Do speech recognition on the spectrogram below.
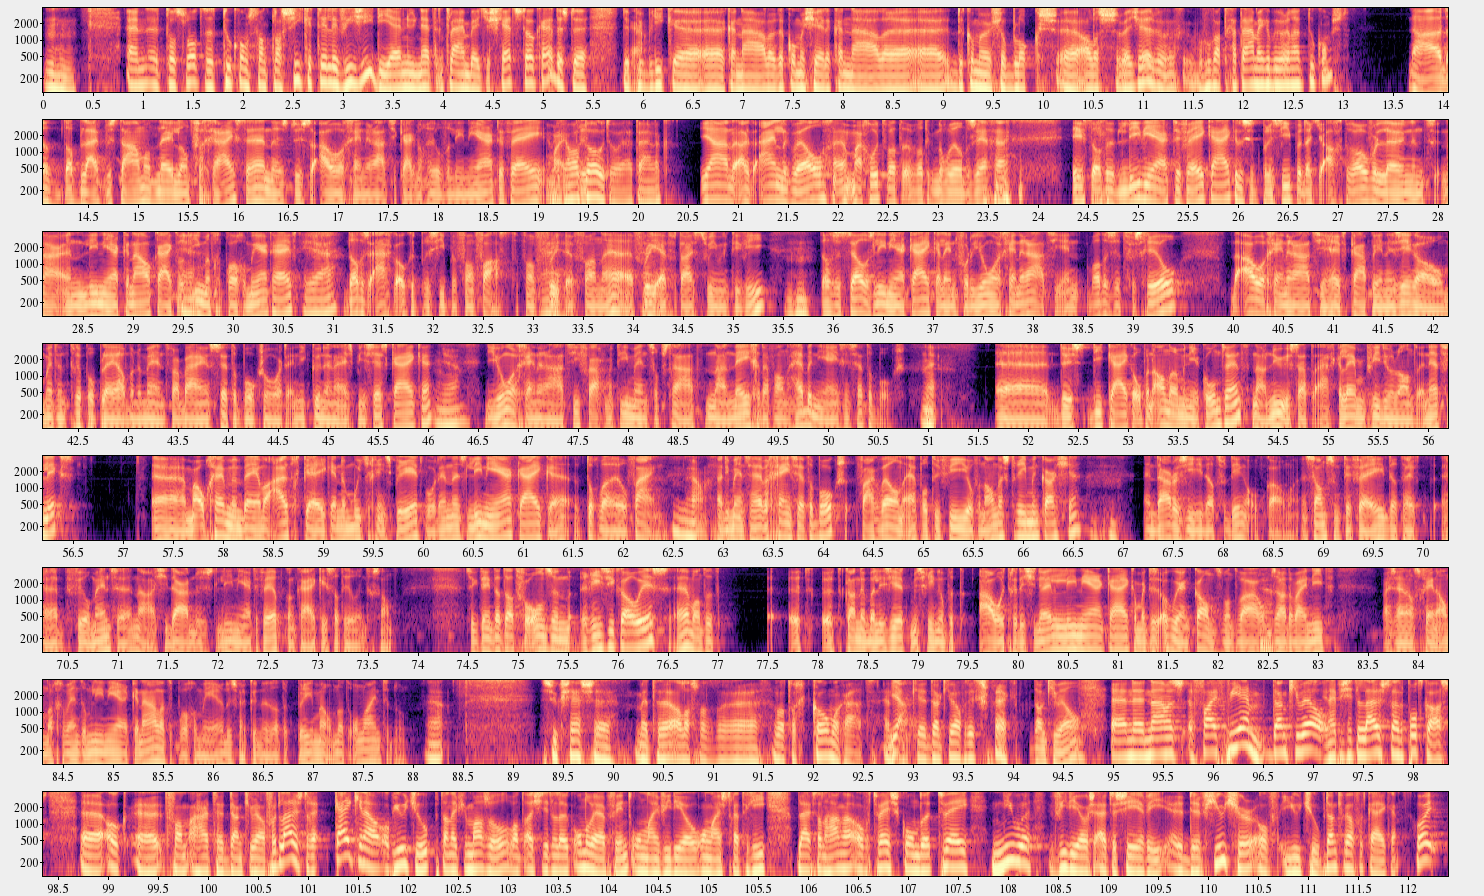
En eh, tot slot de toekomst van klassieke televisie, die jij nu net een klein beetje schetst ook. Hè? Dus de, de publieke eh, kanalen, de commerciële kanalen, de commercial blocks, alles. Weet je, hoe, wat gaat daarmee gebeuren in de toekomst? Nou, dat, dat blijft bestaan, want Nederland vergrijst. Hè? En dus, dus de oude generatie kijkt nog heel veel lineair tv. Maar Maar gaan wel dood hoor, uiteindelijk. Ja, uiteindelijk wel. Maar goed, wat, wat ik nog wilde zeggen... is dat het lineair tv kijken... dus het principe dat je achteroverleunend naar een lineair kanaal kijkt... wat Ja. iemand geprogrammeerd heeft... Ja. dat is eigenlijk ook het principe van FAST. Van free, Ja. Van, hè, free Advertised Streaming TV. Dat is hetzelfde als lineair kijken, alleen voor de jongere generatie. En wat is het verschil? De oude generatie heeft KPN en Ziggo met een triple play abonnement... waarbij een set-top box hoort en die kunnen naar SBS6 kijken. Ja. De jonge generatie, vraagt maar 10 mensen op straat... nou, negen daarvan hebben niet eens een set-top box. Nee. Eh, dus die kijken op een andere manier content. Nou, nu is dat eigenlijk alleen maar Videoland en Netflix. Eh, maar op een gegeven moment ben je wel uitgekeken en dan moet je geïnspireerd worden. En dan is lineair kijken toch wel heel fijn. Ja. Nou, die mensen hebben geen set-top box, vaak wel een Apple TV of een ander streamingkastje. En daardoor zie je dat soort dingen opkomen. Een Samsung TV, dat heeft, hebben veel mensen. Nou, als je daar dus lineair tv op kan kijken, is dat heel interessant. Dus ik denk dat dat voor ons een risico is, hè, want het, het, het cannibaliseert misschien op het oude traditionele lineair kijken, maar het is ook weer een kans. Want waarom zouden wij niet, wij zijn als geen ander gewend om lineaire kanalen te programmeren, dus wij kunnen dat ook prima om dat online te doen. Ja. Succes met eh, alles wat er, eh, wat er komen gaat. En Ja. dank, je, dankjewel voor dit gesprek. Dankjewel. En eh, namens 5PM, dankjewel. En heb je zitten luisteren naar de podcast, ook van harte dankjewel voor het luisteren. Kijk je nou op YouTube, dan heb je mazzel. Want als je dit een leuk onderwerp vindt, online video, online strategie, blijf dan hangen over twee seconden. Twee nieuwe video's uit de serie The Future of YouTube. Dankjewel voor het kijken. Hoi.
